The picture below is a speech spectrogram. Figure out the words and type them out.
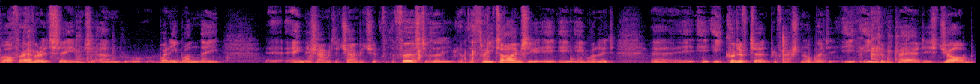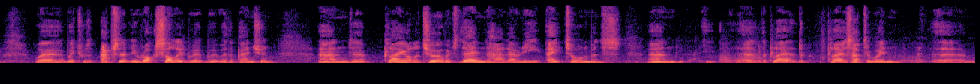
well, forever it seems. And when he won the English Amateur Championship for the first of the of the three times he, he, he won it, uh, he, he, could have turned professional, but he, he compared his job, where which was absolutely rock solid with, with, with a pension, and uh, playing on a tour which then had only eight tournaments, and uh, the player the players had to win um,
